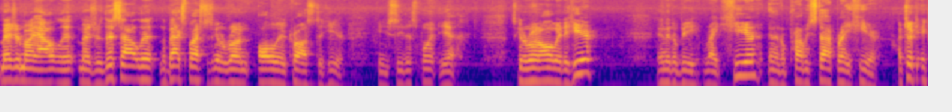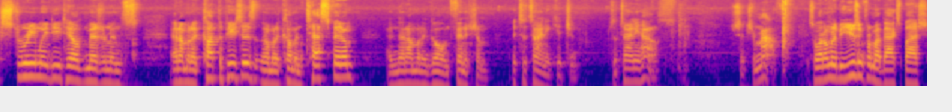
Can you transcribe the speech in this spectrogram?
measure my outlet, measure this outlet. The backsplash is going to run all the way across to here. Can you see this point? Yeah. It's going to run all the way to here, and it'll be right here, and it'll probably stop right here. I took extremely detailed measurements, and I'm going to cut the pieces, and I'm going to come and test fit them, and then I'm going to go and finish them. It's a tiny kitchen. It's a tiny house. Shut your mouth. So what I'm going to be using for my backsplash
